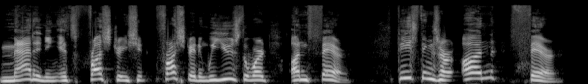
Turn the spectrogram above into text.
maddening, it's frustrating. frustrating. We use the word unfair. These things are unfair.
